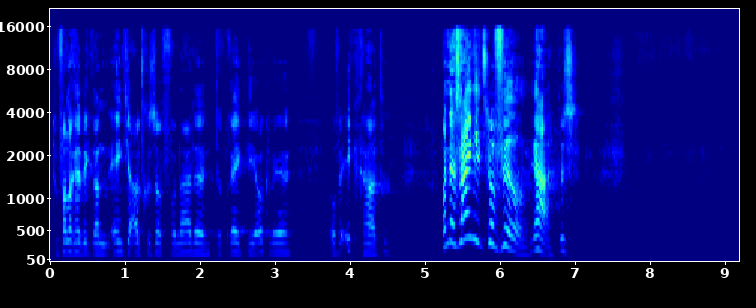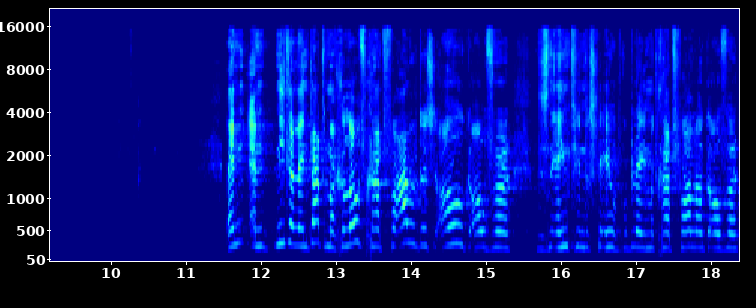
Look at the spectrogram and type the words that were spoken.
Toevallig heb ik dan eentje uitgezocht voor na de, de preek die ook weer over ik gaat. Maar er zijn niet zoveel, ja. Dus En, en niet alleen dat, maar geloof gaat vooral dus ook over, het is een 21ste eeuw probleem, het gaat vooral ook over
